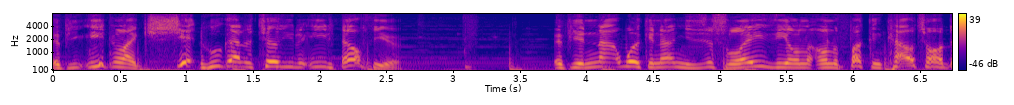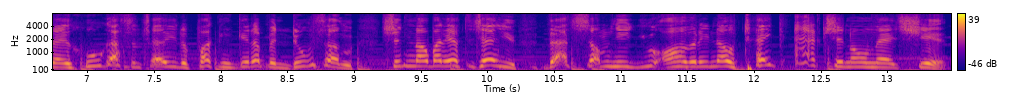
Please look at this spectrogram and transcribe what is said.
If you're eating like shit, who got to tell you to eat healthier? If you're not working out and you're just lazy on, on the fucking couch all day, who got to tell you to fucking get up and do something? Shouldn't nobody have to tell you? That's something you, you already know. Take action on that shit.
